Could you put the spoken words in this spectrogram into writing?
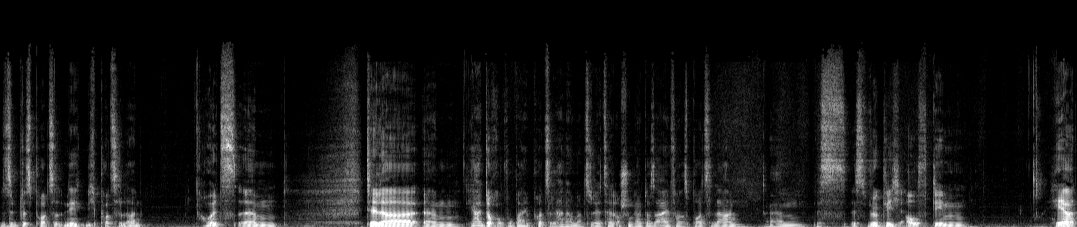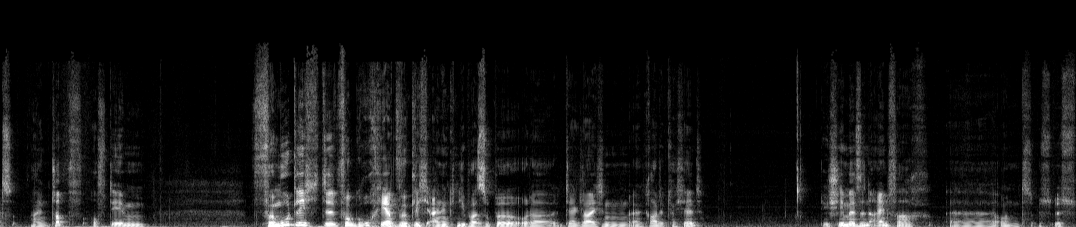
simples Porzellan, nee, nicht Porzellan, Holz, ähm, Teller, ähm, ja doch, wobei Porzellan hat man zu der Zeit auch schon gehabt, also einfaches Porzellan. Ähm, es ist wirklich auf dem Herd ein Topf, auf dem vermutlich vom Geruch her wirklich eine Kniepersuppe oder dergleichen äh, gerade köchelt. Die Schemel sind einfach äh, und es ist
